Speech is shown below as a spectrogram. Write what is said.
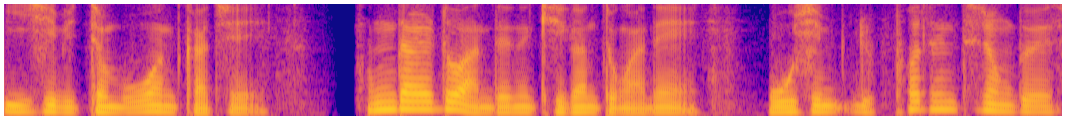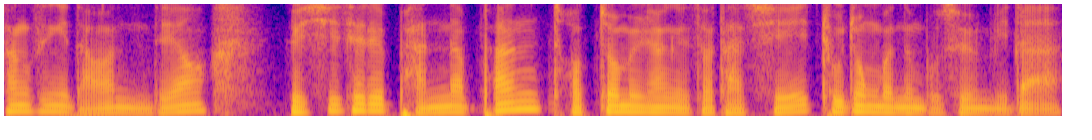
22.5원까지 한 달도 안 되는 기간 동안에 56% 정도의 상승이 나왔는데요. 그 시세를 반납한 저점을 향해서 다시 조정받는 모습입니다.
